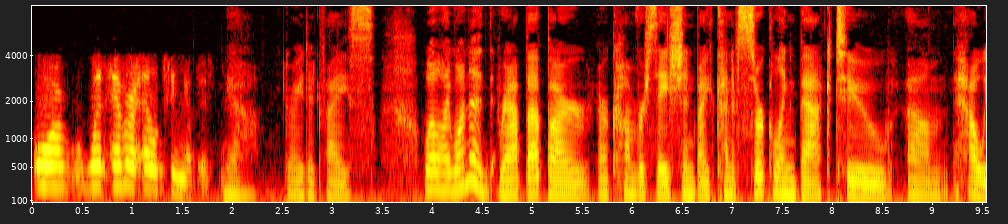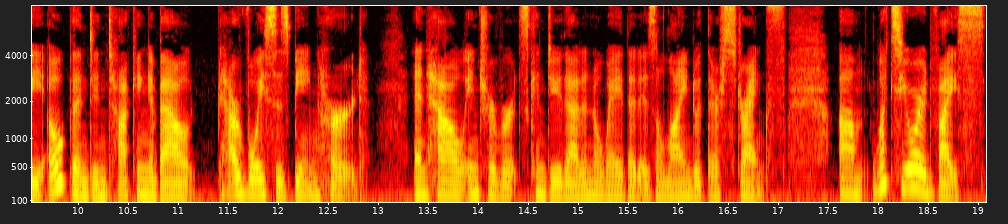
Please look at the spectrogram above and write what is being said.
or whatever else in your business. Yeah. Great advice. Well, I want to wrap up our, our conversation by kind of circling back to um, how we opened in talking about our voices being heard and how introverts can do that in a way that is aligned with their strengths. Um, what's your advice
